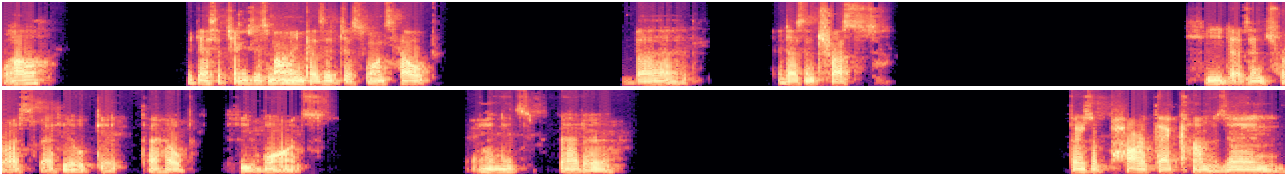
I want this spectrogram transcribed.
Well, I guess it changed his mind because it just wants help. But it doesn't trust. He doesn't trust that he'll get the help he wants. And it's better. There's a part that comes in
